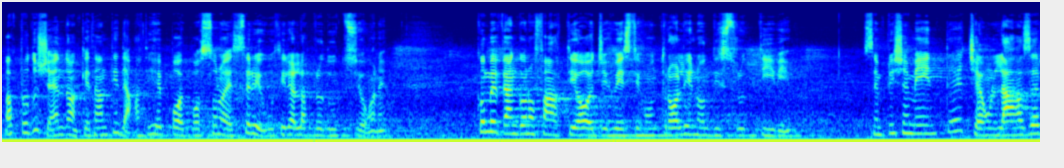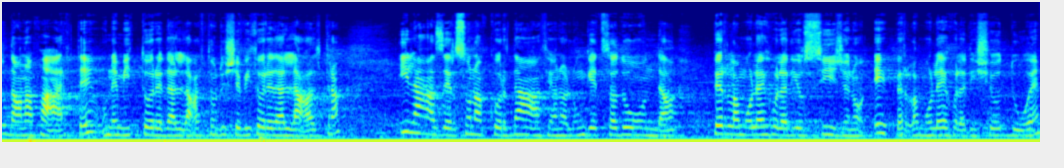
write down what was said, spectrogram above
ma producendo anche tanti dati che poi possono essere utili alla produzione. Come vengono fatti oggi questi controlli non distruttivi? Semplicemente c'è un laser da una parte, un emittore dall'altra, un ricevitore dall'altra I laser sono accordati a una lunghezza d'onda per la molecola di ossigeno e per la molecola di CO2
